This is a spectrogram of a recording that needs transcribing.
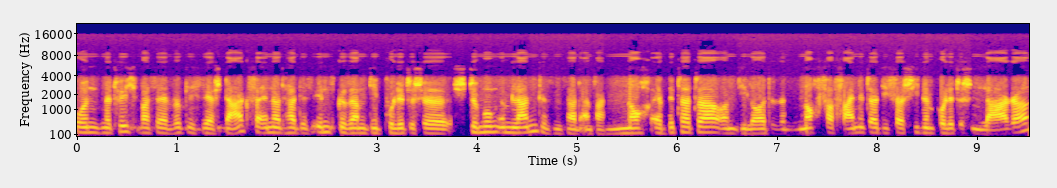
Und natürlich, was er wirklich sehr stark verändert hat, ist insgesamt die politische Stimmung im Land. Es ist halt einfach noch erbitterter und die Leute sind noch verfeindeter, die verschiedenen politischen Lager.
